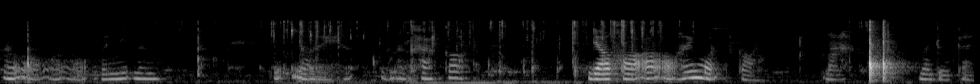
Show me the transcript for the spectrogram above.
เอาออกเอาออกไปนิดนึงนิดหน่อยนะคะก็ เดี๋ยวขอเอาออกให้หมดก่อนนะ มาดูกัน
